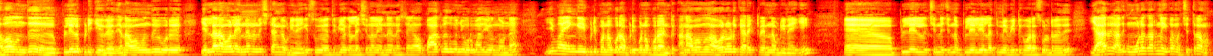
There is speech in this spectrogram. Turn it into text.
அவன் வந்து பிள்ளைகளை பிடிக்க கிடையாது. ஏன்னா அவன் வந்து ஒரு எல்லாரும் அவளை என்ன நினைச்சிட்டாங்க அப்படின்னா சு திவ்யா கல்லட்சினாலும் என்ன நினைச்சிட்டாங்க? அவள் பார்க்குறது கொஞ்சம் ஒரு மாதிரி இருந்தோன்னே இவன் எங்கே இப்படி பண்ண போகிறா அப்படி பண்ண போகிறான்ட்டு ஆனால் அவன் அவளோட கேரக்டர் என்ன அப்படின்னாக்கி பிள்ளைகள் சின்ன சின்ன பிள்ளைகள் எல்லாத்தையுமே வீட்டுக்கு வர சொல்கிறது யார் அதுக்கு மூல காரணம் இவன் தான் சித்ரா தான்.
